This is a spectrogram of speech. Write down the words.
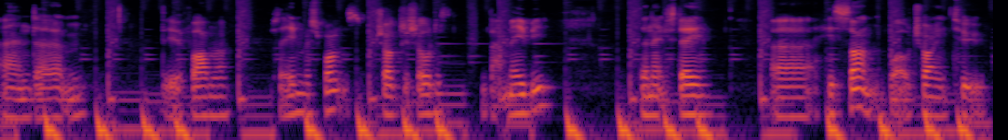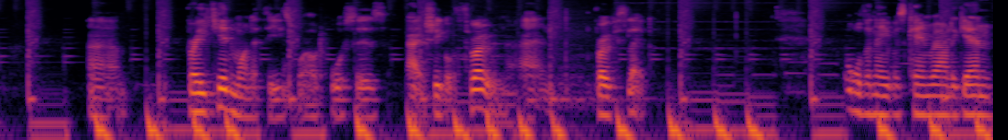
And um, the farmer, same response, shrugged his shoulders. That may be. The next day, uh, his son, while trying to um, break in one of these wild horses, actually got thrown and broke his leg. All the neighbours came round again,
